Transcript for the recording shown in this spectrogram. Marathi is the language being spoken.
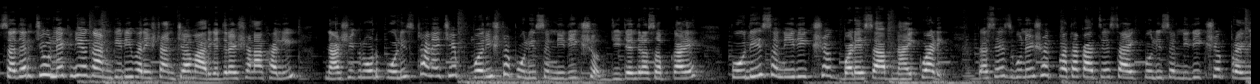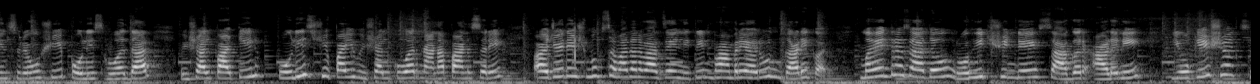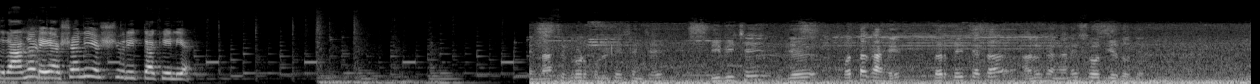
सदरची उल्लेखनीय कामगिरी वरिष्ठांच्या मार्गदर्शनाखाली नाशिक रोड पोलीस ठाण्याचे वरिष्ठ पोलीस निरीक्षक जितेंद्र सपकाळे पोलीस निरीक्षक बडेसाब नाईकवाडे तसेच गुन्हे शोध पथकाचे सहाय्यक पोलीस निरीक्षक प्रवीण सूर्यवंशी पोलीस हवालदार विशाल पाटील पोलीस शिपाई विशाल कुवर नाना पानसरे अजय देशमुख समाधान वाजे नितीन भांबरे अरुण गाडेकर महेंद्र जाधव रोहित शिंदे सागर आडणे योगेश रानडे अशांनी यशस्वीरित्या केली आहे. नाशिक रोड पोलीस स्टेशनचे बीबीचे जे पथक आहे तर ते त्याचा अनुषंगाने शोध घेत होते.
